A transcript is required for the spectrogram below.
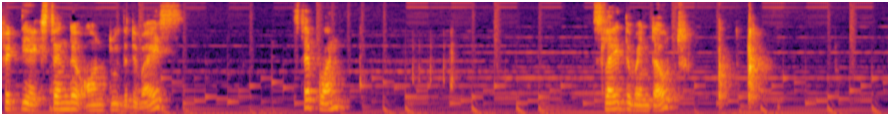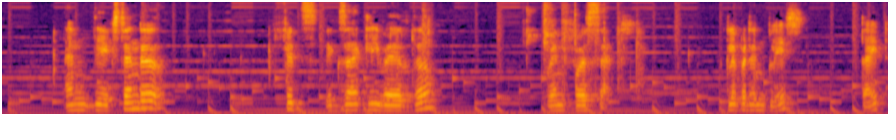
fit the extender onto the device step 1 slide the vent out and the extender fits exactly where the vent first sat. Clip it in place, tight.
